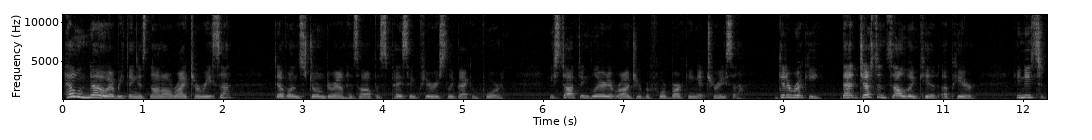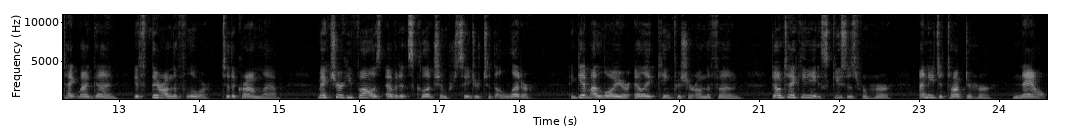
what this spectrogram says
Hell no, everything is not all right, Teresa. Devlin stormed around his office, pacing furiously back and forth. He stopped and glared at Roger before barking at Teresa. Get a rookie. That Justin Sullivan kid up here. He needs to take my gun. It's there on the floor. To the crime lab. Make sure he follows evidence collection procedure to the letter. And get my lawyer, Elliott Kingfisher, on the phone. Don't take any excuses from her. I need to talk to her. Now.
